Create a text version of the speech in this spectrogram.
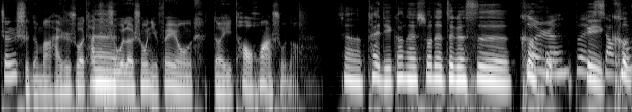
真实的吗？还是说他只是为了收你费用的一套话术呢？像泰迪刚才说的，这个是客户对客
